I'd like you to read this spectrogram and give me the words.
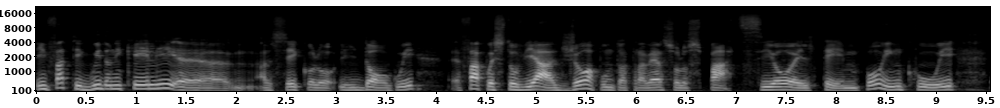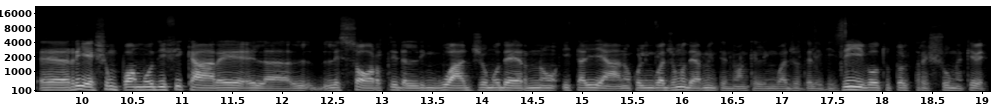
Infatti Guido Nicheli, eh, al secolo il Dogui, fa questo viaggio appunto attraverso lo spazio e il tempo in cui eh, riesce un po' a modificare il, le sorti del linguaggio moderno italiano. Con linguaggio moderno intendo anche il linguaggio televisivo, tutto il trashume che,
